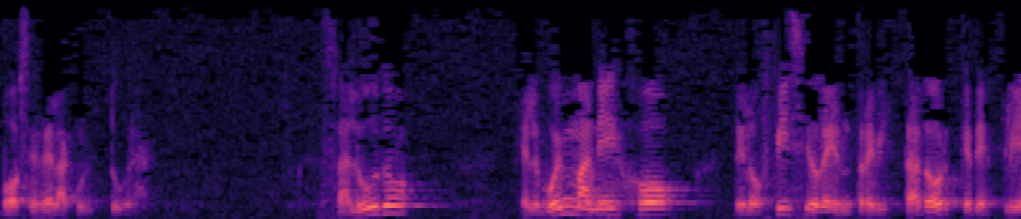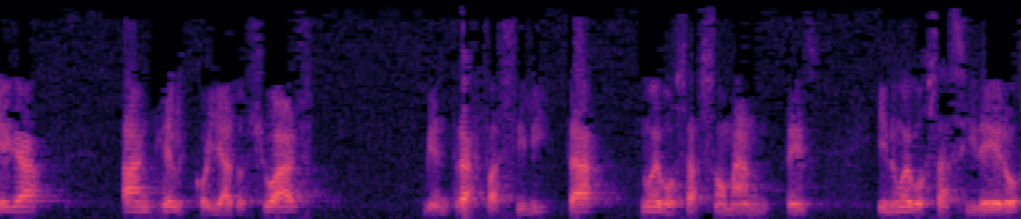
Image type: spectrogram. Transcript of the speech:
Voces de la Cultura. Saludo el buen manejo del oficio de entrevistador que despliega Ángel Collado Schwartz mientras facilita nuevos asomantes y nuevos asideros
